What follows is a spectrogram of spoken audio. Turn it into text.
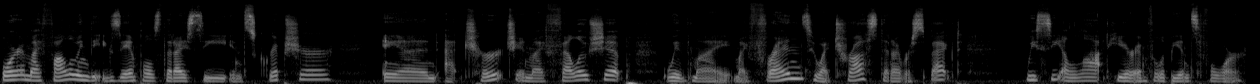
Or am I following the examples that I see in scripture and at church, in my fellowship with my, my friends who I trust and I respect? We see a lot here in Philippians 4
